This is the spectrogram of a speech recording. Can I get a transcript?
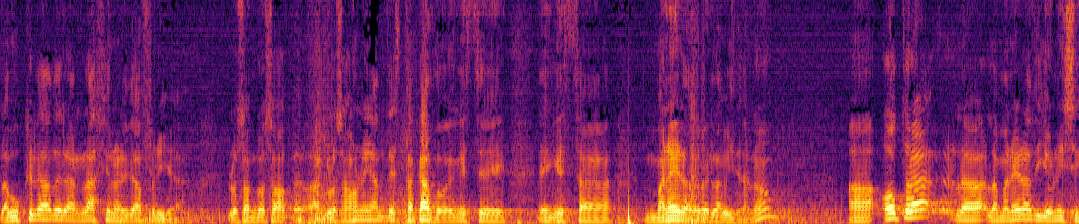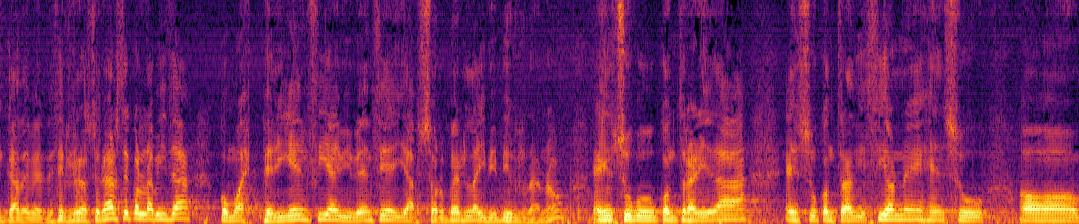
la búsqueda de la racionalidad fría. Los anglosajones han destacado en, este, en esta manera de ver la vida, ¿no? Otra, la, manera dionísica de ver, es decir, relacionarse con la vida como experiencia y vivencia y absorberla y vivirla, ¿no? En su contrariedad, en sus contradicciones, en su, oh,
